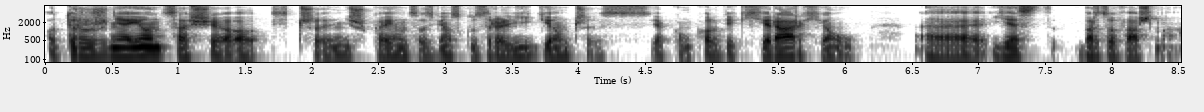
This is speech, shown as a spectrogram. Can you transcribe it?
odróżniająca się od, czy nie szukająca związku z religią, czy z jakąkolwiek hierarchią, jest bardzo ważna.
